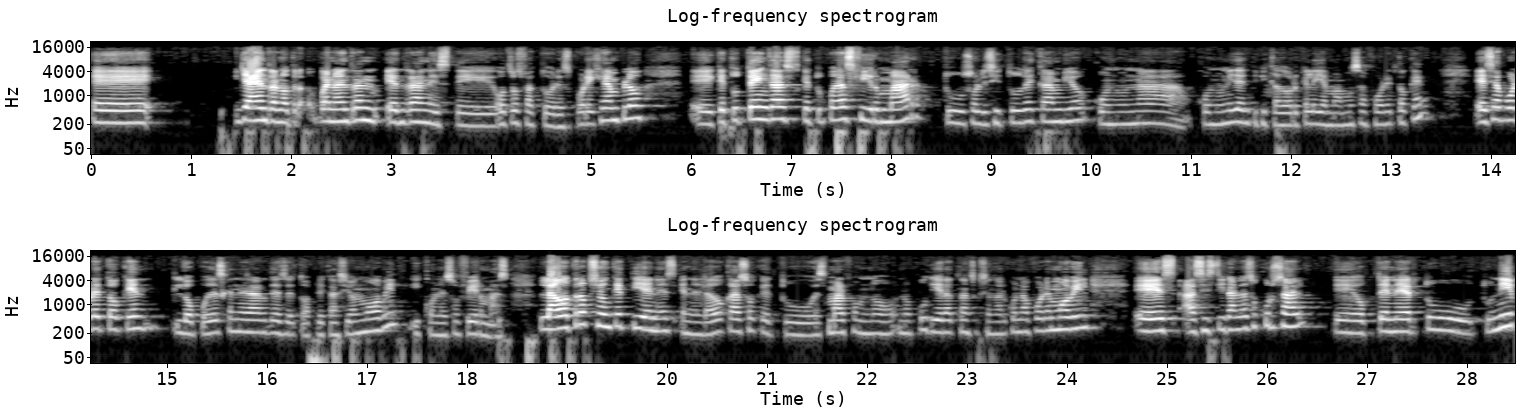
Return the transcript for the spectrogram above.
eh, ya entran otros, bueno, entran, entran este, otros factores. Por ejemplo, eh, que tú tengas, que tú puedas firmar tu solicitud de cambio con una, con un identificador que le llamamos Afore Token. Ese Afore Token lo puedes generar desde tu aplicación móvil y con eso firmas. La otra opción que tienes, en el dado caso que tu smartphone no, no pudiera transaccionar con Afore móvil, es asistir a la sucursal, eh, obtener tu, tu NIP,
